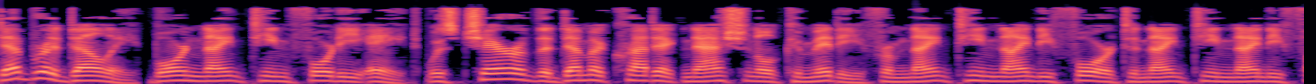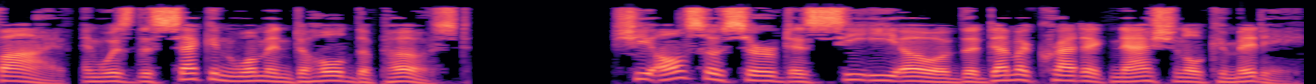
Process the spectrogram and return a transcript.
Deborah DeLee born 1948 was chair of the Democratic National Committee from 1994 to 1995, and was the second woman to hold the post. She also served as CEO of the Democratic National Committee.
